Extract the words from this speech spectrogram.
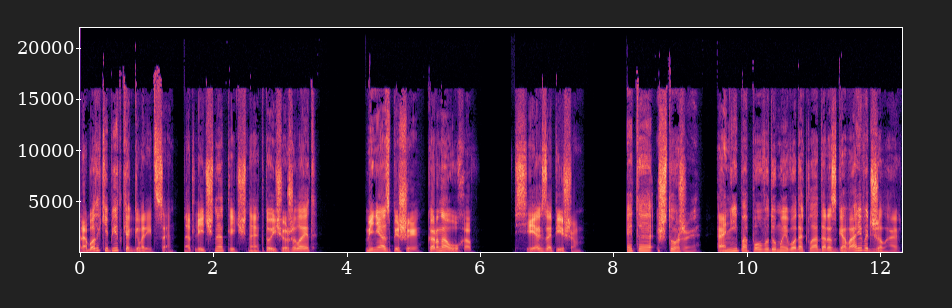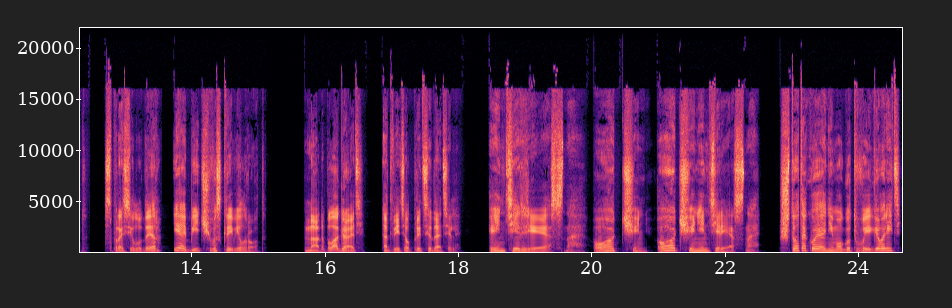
Работа кипит, как говорится. Отлично, отлично. Кто еще желает? Меня запиши, Карнаухов. Всех запишем. Это что же, они по поводу моего доклада разговаривать желают? Спросил Удер и обидчиво скривил рот. Надо полагать, ответил председатель. Интересно, очень, очень интересно. Что такое они могут выговорить?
